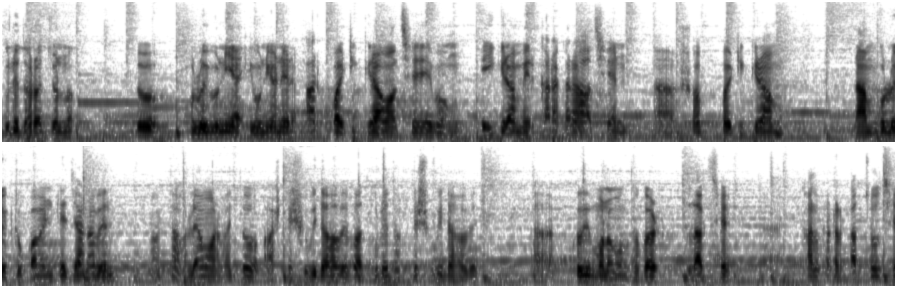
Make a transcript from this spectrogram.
তুলে ধরার জন্য। তো ফুলইবনিয়া ইউনিয়নের আর কয়টি গ্রাম আছে এবং এই গ্রামের কারা কারা আছেন সব কয়টি গ্রাম নামগুলো একটু কমেন্টে জানাবেন। তাহলে আমার হয়তো আসতে সুবিধা হবে বা তুলে ধরতে সুবিধা হবে। খুবই মনোমুগ্ধকর লাগছে খাল কাটার কাজ চলছে।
